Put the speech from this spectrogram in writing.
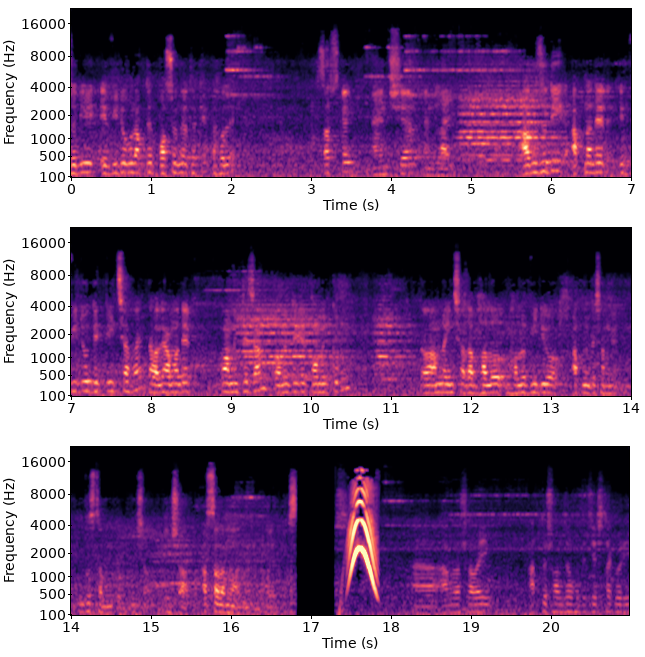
যদি এই ভিডিওগুলো আপনাদের পছন্দ হয়ে থাকে তাহলে subscribe and share and like আরও যদি আপনাদের এই ভিডিও দেখতে ইচ্ছা হয় তাহলে আমাদের কমেন্টে যান কমেন্ট থেকে কমেন্ট করুন। তো আমরা ইনশাআল্লাহ ভালো ভালো ভিডিও আপনাদের সামনে উপস্থাপন করব ইনশাআল্লাহ। ইনশাআল্লাহ। আসসালামু আলাইকুম। আমরা সবাই আত্মসংযম হতে চেষ্টা করি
